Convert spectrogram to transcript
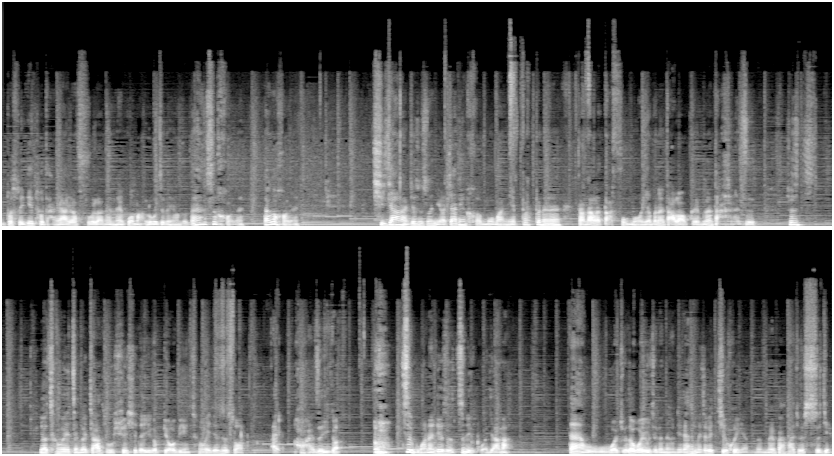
不随地吐痰呀，要扶老奶奶过马路这个样子，当然是好人，当个好人。齐家呢，就是说你要家庭和睦嘛，你不不能长大了打父母，也不能打老婆，也不能打孩子，就是要成为整个家族学习的一个标兵，成为就是说，哎，好孩子一个。治国呢，就是治理国家嘛。但我觉得我有这个能力，但是没这个机会，也没没办法去实践，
